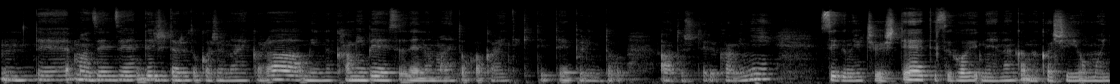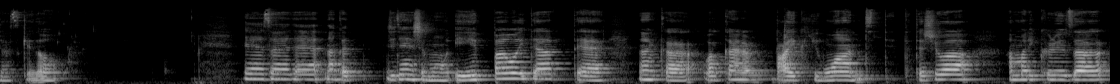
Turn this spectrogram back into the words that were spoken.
うん、で、まあ全然デジタルとかじゃないから、みんな紙ベースで名前とか書いてきてて、プリントアウトしてる紙にシグネチューしてってすごいね、なんか昔思い出すけど。で、それで、なんか自転車もいっぱい置いてあって、なんか、what kind of bike you want? って言って、私はあんまりクルーザ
